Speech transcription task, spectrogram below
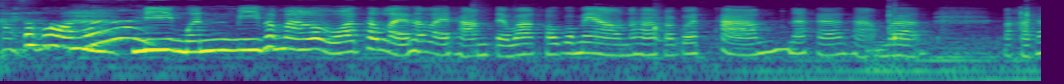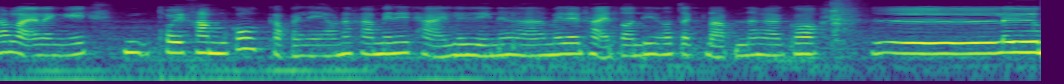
ขายสักหลอดนะมีเหมือนมีพม่าก็บอกว่าเท่าไหร่เท่าไหร่ถาม แต่ว่าเขาก็ไม่เอานะคะเขาก็ถามนะคะ ถามว่า ราคาเท่าไหร่อะไรอย่างงี้โทยคำก็กลับไปแล้วนะคะ ไม่ได้ถ่ายเลยนะคะ ไม่ได้ถ่ายตอนที่เขาจะกลับนะคะ ก็ลืม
